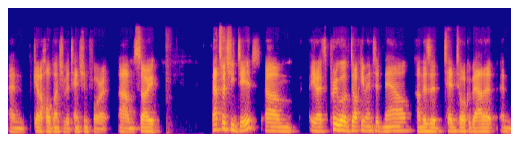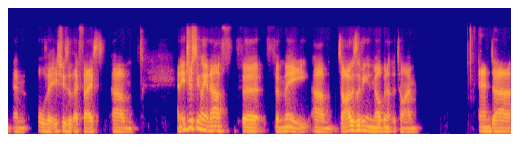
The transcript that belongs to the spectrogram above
and get a whole bunch of attention for it. Um, so that's what she did. Um, you know, it's pretty well documented now. Um, there's a TED talk about it and and all the issues that they faced. Um, and interestingly enough, for for me, um, so I was living in Melbourne at the time, and uh,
